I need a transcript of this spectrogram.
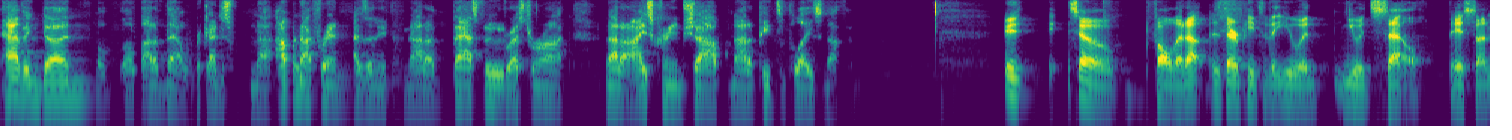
Having done a lot of that work, I just not. I would not franchise anything. Not a fast food restaurant not an ice cream shop, not a pizza place, nothing. It, so follow that up. Is there a pizza that you would you would sell based on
